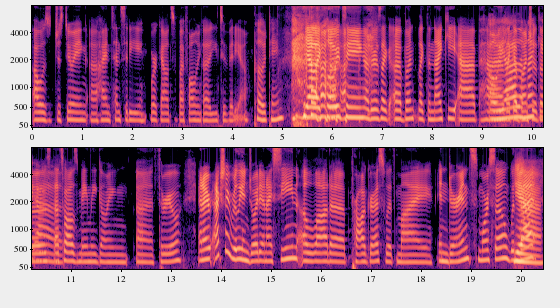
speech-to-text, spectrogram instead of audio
I was just doing uh, high intensity workouts by following a YouTube video. Chloe Ting. Yeah, like Chloe Ting. Or there's like a bunch, like the Nike app had Oh, yeah, like a bunch Nike of those. That's app. what I was mainly going uh, through, and I actually really enjoyed it. And I seen a lot of progress with my endurance more so with that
